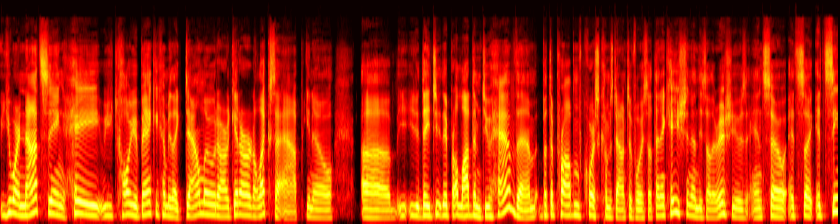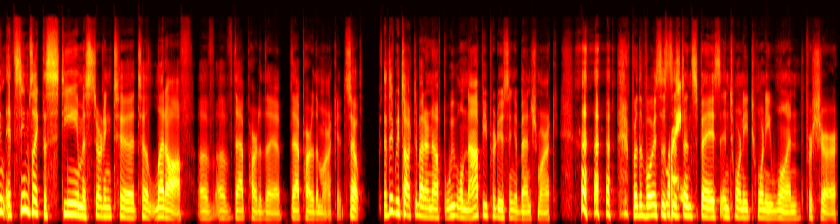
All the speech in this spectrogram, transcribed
you are not saying, hey, you call your banking company, like download our, get our Alexa app, you know. Uh, they do. They a lot of them do have them, but the problem, of course, comes down to voice authentication and these other issues. And so it's like it seem it seems like the steam is starting to to let off of of that part of the that part of the market. So I think we talked about it enough, but we will not be producing a benchmark for the voice assistant space in 2021 for sure.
